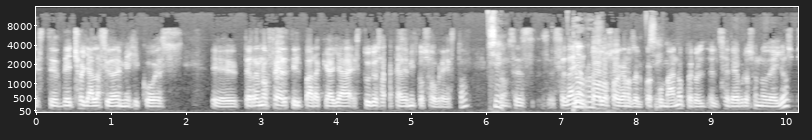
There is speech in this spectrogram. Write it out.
este, de hecho, ya la Ciudad de México es eh, terreno fértil para que haya estudios académicos sobre esto. Entonces, se dañan todos los órganos del cuerpo humano, pero el, cerebro es uno de ellos.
